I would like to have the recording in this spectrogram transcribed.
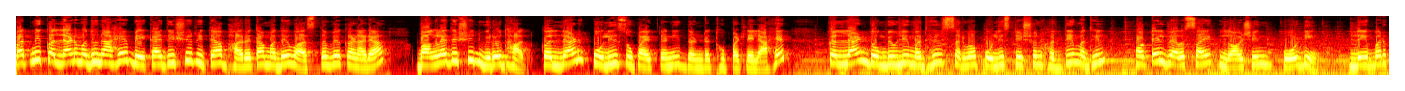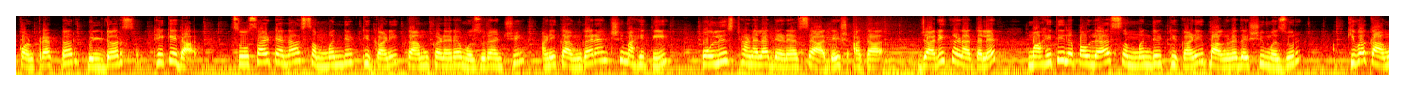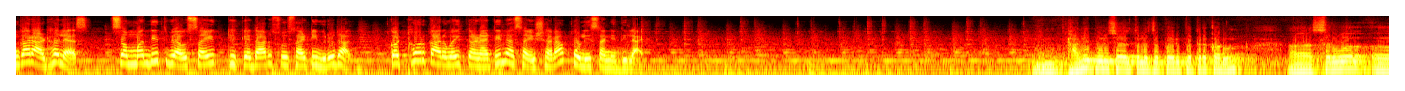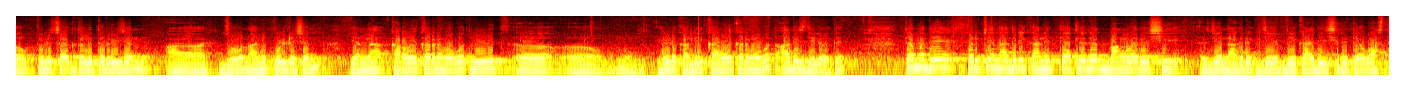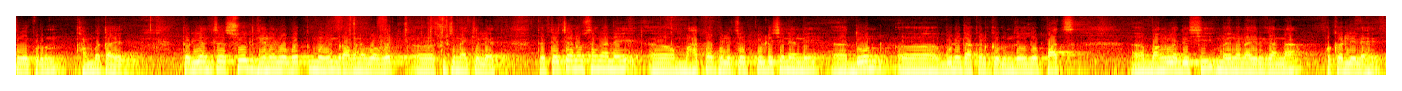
बातमी कल्याणमधून आहे. बेकायदेशीररित्या भारतामध्ये वास्तव्य करणाऱ्या बांगलादेशींविरोधात कल्याण पोलीस उपायुक्तांनी दंड थोपटलेले आहेत. कल्याण डोंबिवलीमधील सर्व पोलीस स्टेशन हद्दीमधील हॉटेल व्यावसायिक lodging boarding labour contractor builders ठेकेदार सोसायट्यांना संबंधित ठिकाणी काम करणाऱ्या मजुरांची आणि कामगारांची माहिती पोलीस ठाण्याला देण्याचे आदेश आता जारी करण्यात आले माहिती लपवल्यास संबंधित ठिकाणी बांगलादेशी मजूर किंवा कामगार आढळल्यास संबंधित व्यावसायिक ठेकेदार सोसायटी विरोधात कठोर कारवाई करण्यात येईल असा इशारा पोलिसांनी दिलाय. ठाणे पोलीस आयुक्तालयाचं परिपत्र काढून सर्व पोलीस आयुक्तालयाचे रिजन झोन आणि पोलीस स्टेशन यांना कारवाई करण्याबाबत विविध हेडखाली कारवाई करण्याबाबत आदेश दिले होते. त्यामध्ये परकीय नागरिक आणि त्यातल्या त्यात बांगलादेशी जे नागरिक जे बेकायदेशीरित्या वास्तव्य करून थांबत आहेत तर यांचा शोध घेण्याबाबत मोहीम राबवण्याबाबत सूचना केल्या आहेत. तर त्याच्या अनुषंगाने महात्मा फुले चौक पोलीस स्टेशन यांनी दोन गुन्हे दाखल करून जवळजवळ पाच बांगलादेशी महिला नागरिकांना पकडलेले आहेत.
